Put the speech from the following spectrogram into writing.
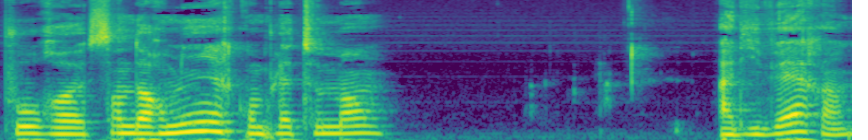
pour s'endormir complètement à l'hiver.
